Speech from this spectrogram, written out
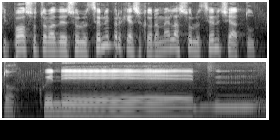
Si possono trovare delle soluzioni perché secondo me la soluzione c'è a tutto. Quindi mh,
